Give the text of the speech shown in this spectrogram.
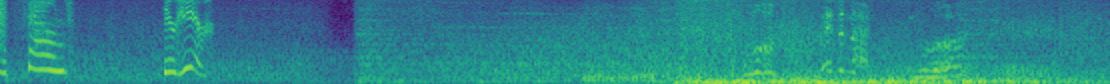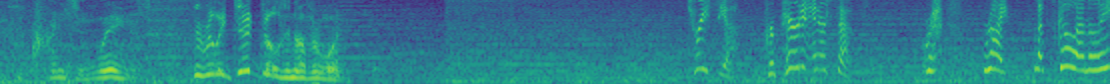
That sound! They're here! Look! Isn't that... What? The Crimson Wings. They really did build another one. Tricia, prepare to intercept! R right, let's go, Emily.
